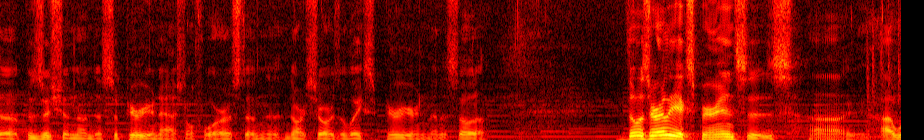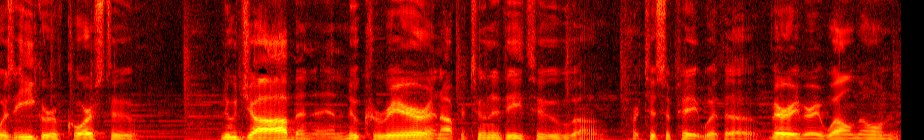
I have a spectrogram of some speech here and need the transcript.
uh, position on the Superior National Forest on the north shores of Lake Superior in Minnesota. Those early experiences, uh, I was eager, of course, to new job and, and a new career and opportunity to uh, participate with a very, very well-known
